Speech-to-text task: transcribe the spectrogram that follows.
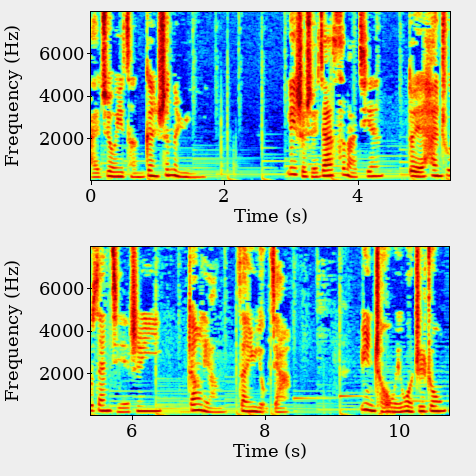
还具有一层更深的寓意。历史学家司马迁对汉初三杰之一张良赞誉有加：“运筹帷幄之中，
